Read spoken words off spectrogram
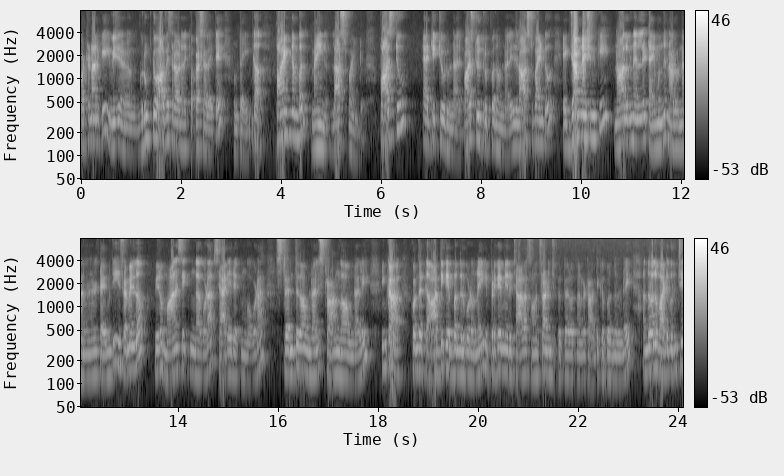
కొట్టడానికి విజయ గ్రూప్ టూ ఆఫీస్ రావడానికి అవకాశాలు అయితే ఉంటాయి. ఇంకా point number nine last point. Positive attitude ఉండాలి పాజిటివ్ దృక్పథం ఉండాలి. ఇది లాస్ట్ పాయింట్ ఎగ్జామినేషన్కి నాలుగు నెలల టైం ఉంది. నాలుగు నెలల టైం ఉంది. ఈ సమయంలో మీరు మానసికంగా కూడా శారీరకంగా కూడా స్ట్రెంగ్త్గా ఉండాలి స్ట్రాంగ్గా ఉండాలి. ఇంకా కొందరికి ఆర్థిక ఇబ్బందులు కూడా ఉన్నాయి. ఇప్పటికే మీరు చాలా సంవత్సరాల నుంచి ప్రిపేర్ అవుతున్నారు కాబట్టి ఆర్థిక ఇబ్బందులు ఉన్నాయి. అందువల్ల వాటి గురించి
